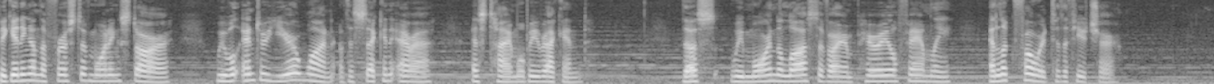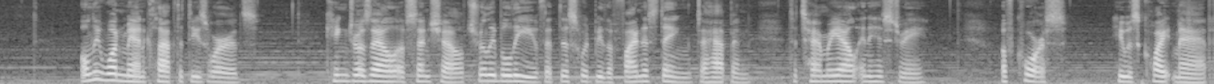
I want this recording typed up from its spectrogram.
beginning on the first of Morning Star, we will enter year one of the Second Era, as time will be reckoned. Thus, we mourn the loss of our imperial family and look forward to the future. Only one man clapped at these words. King Dro'Zel of Senchal truly believed that this would be the finest thing to happen to Tamriel in history. Of course, he was quite mad.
